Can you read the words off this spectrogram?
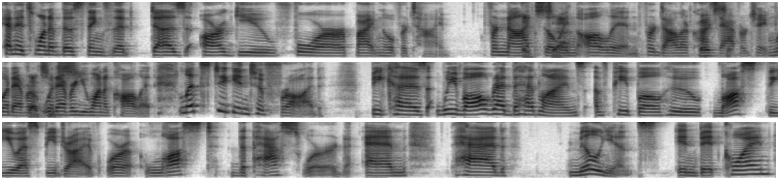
And it's one of those things that does argue for buying over time for not exactly. going all in for dollar cost exactly. averaging whatever That's whatever ex- you want to call it let's dig into fraud because we've all read the headlines of people who lost the USB drive or lost the password and had millions in Bitcoin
